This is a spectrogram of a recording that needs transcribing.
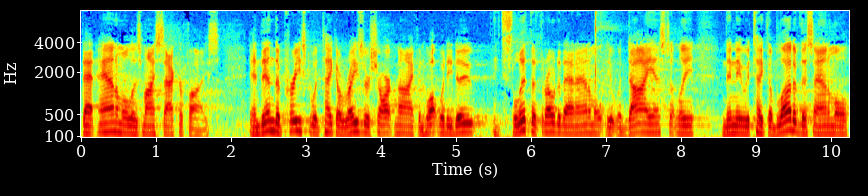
that animal is my sacrifice. And then the priest would take a razor sharp knife, and what would he do? He'd slit the throat of that animal. It would die instantly. And then he would take the blood of this animal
